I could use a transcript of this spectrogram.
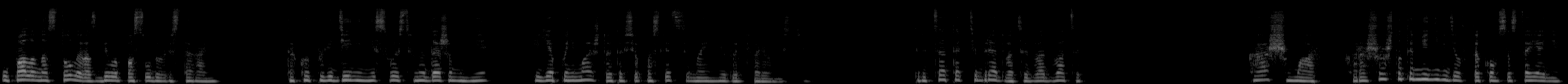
упала на стол и разбила посуду в ресторане. Такое поведение не свойственно даже мне, и я понимаю, что это все последствия моей неудовлетворенности. 30 октября, 22.20. Кошмар! Хорошо, что ты меня не видел в таком состоянии.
